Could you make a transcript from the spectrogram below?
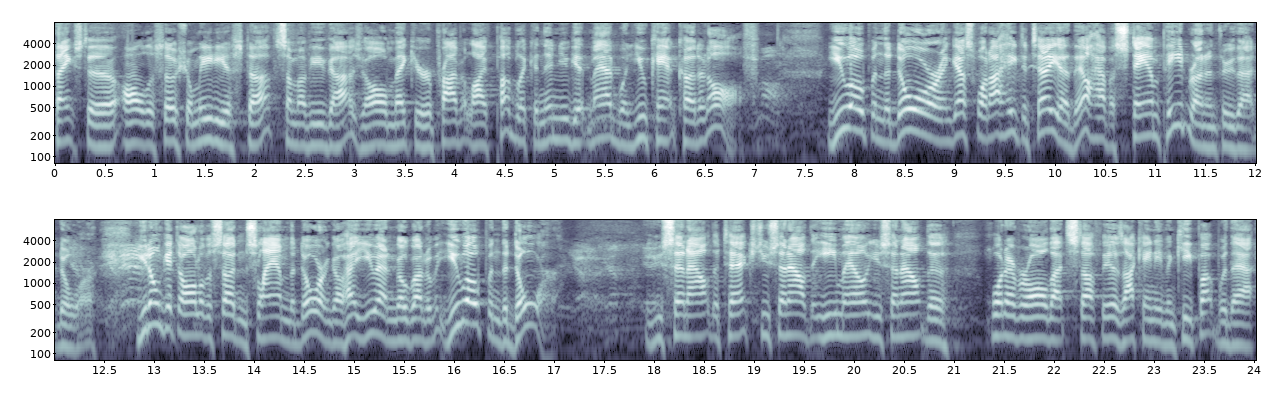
Thanks to all the social media stuff, some of you guys, you all make your private life public and then you get mad when you can't cut it off. You open the door, and guess what? I hate to tell you, they'll have a stampede running through that door. You don't get to all of a sudden slam the door and go, hey, you hadn't go, go you open the door. You sent out the text, you sent out the email, you sent out the whatever all that stuff is. I can't even keep up with that.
